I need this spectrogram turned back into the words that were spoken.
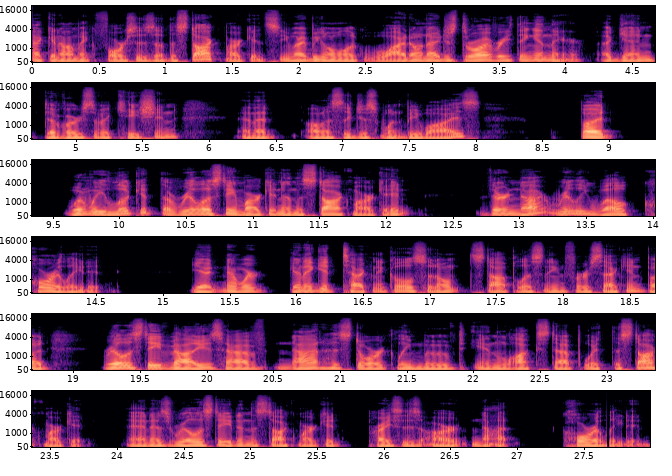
economic forces of the stock markets. You might be going, like, why don't I just throw everything in there? Again, diversification. And that honestly just wouldn't be wise. But when we look at the real estate market and the stock market, they're not really well correlated. Yet now we're going to get technical, so don't stop listening for a second, but real estate values have not historically moved in lockstep with the stock market. And as real estate and the stock market prices are not correlated,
